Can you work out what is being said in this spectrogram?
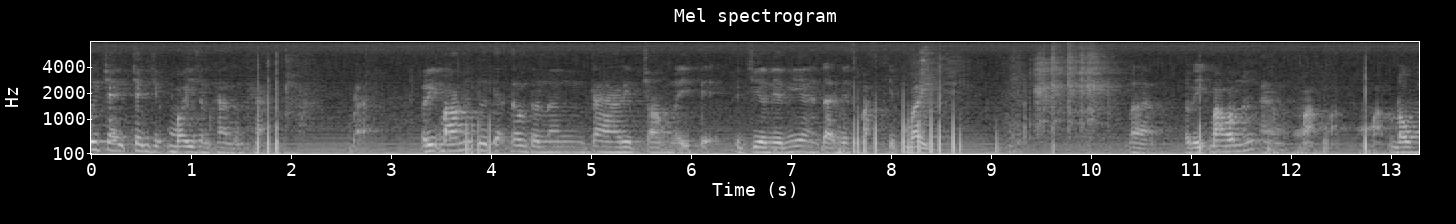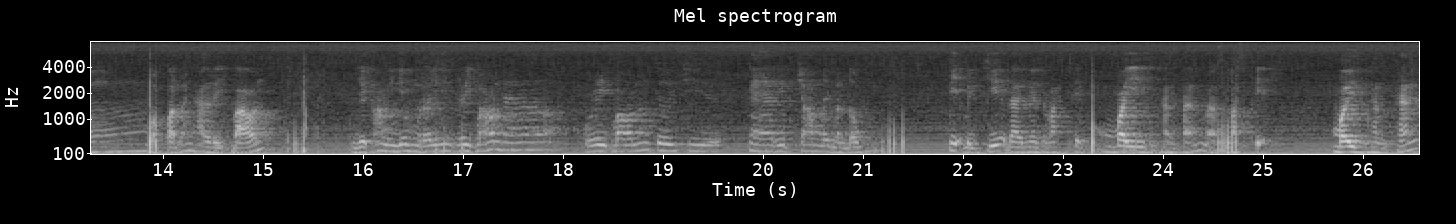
គឺចែកចេញជា3សំខាន់សំខាន់បាទ rebound នេះគឺតកតងទៅនឹងការរៀបចំនៃវិជានានាដែលមានសមាសភាព3បាទ rebound ហ្នឹងអាបាក់បាក់ដុំបើប៉ុណ្ណឹងហៅ rebound និយាយអំនិយម rebound ថា rebound ហ្នឹងគឺជាការរៀបចំនៃបណ្ដុំពាក្យបញ្ជាដែលមានសមាសភាព3សំខាន់ៗបាទសមាសភាព3សំខាន់ៗ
